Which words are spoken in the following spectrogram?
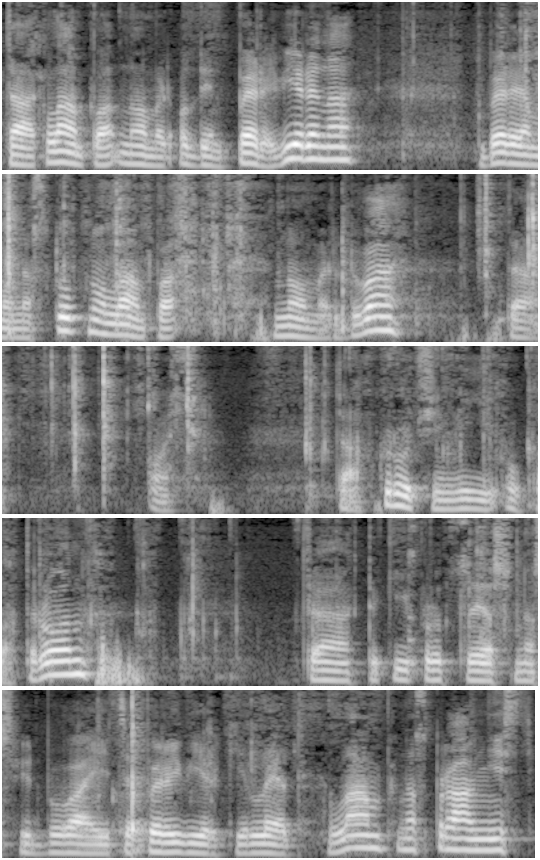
Так, лампа номер 1 перевірена. Беремо наступну лампа номер 2 Так. Ось. Так, вкручуємо її у патрон. Так, такий процес у нас відбувається перевірки LED ламп на справність.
